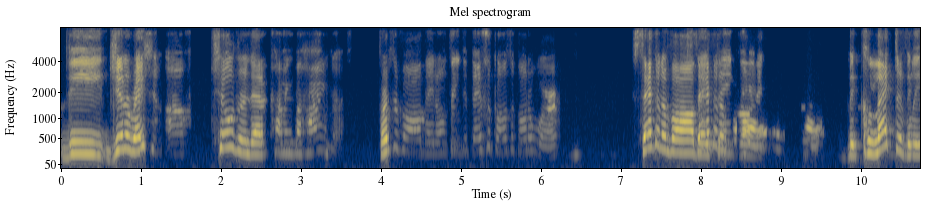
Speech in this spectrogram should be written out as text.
the generation of children that are coming behind us? First of all, they don't think that they're supposed to go to work. Second of all, they Second of think all, that the collectively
